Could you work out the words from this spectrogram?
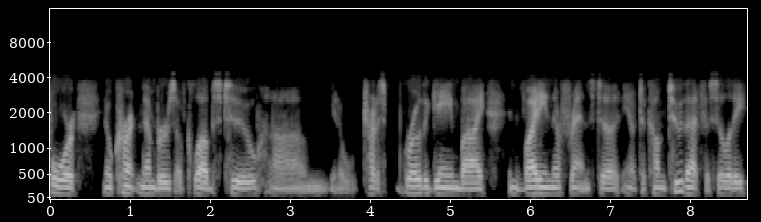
for you know current members of clubs to um, you know try to grow the game by inviting their friends to you know to come to that facility.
